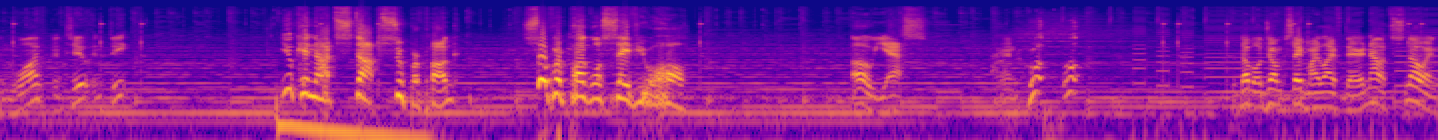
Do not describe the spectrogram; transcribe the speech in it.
And one, and two, and three. You cannot stop Super Pug! Super Pug will save you all! Oh, yes. And whoop, whoop. The double jump saved my life there. Now it's snowing.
